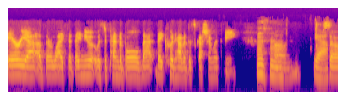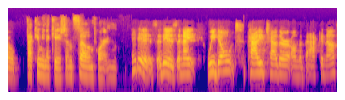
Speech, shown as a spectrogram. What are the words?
area of their life that they knew it was dependable, that they could have a discussion with me. Mm-hmm. Um, yeah. So that communication so important. It is. It is. And I we don't pat each other on the back enough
